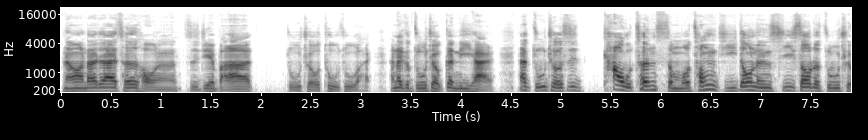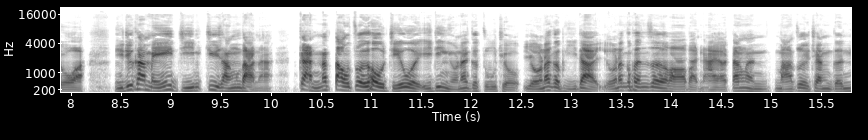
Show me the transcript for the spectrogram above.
然后他就在车头呢，直接把它足球吐出来，那个足球更厉害，那足球是号称什么冲击都能吸收的足球啊？你去看每一集剧场版啊。干，那到最后结尾一定有那个足球，有那个皮带，有那个喷射滑板，还有当然麻醉枪跟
